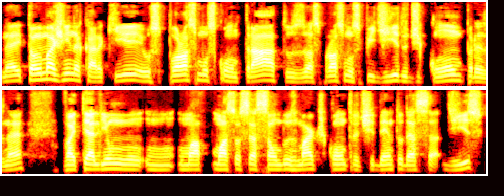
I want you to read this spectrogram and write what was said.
Né? Então, imagina, cara, que os próximos contratos, os próximos pedidos de compras, né, vai ter ali um, um, uma, uma associação do smart contract dentro dessa, disso.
